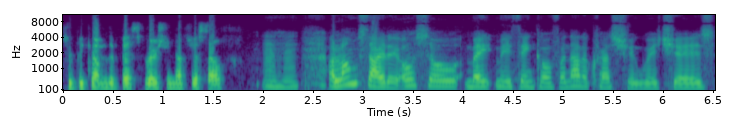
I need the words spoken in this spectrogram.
to become the best version of yourself. Mm-hmm. Alongside, it also made me think of another question, which is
